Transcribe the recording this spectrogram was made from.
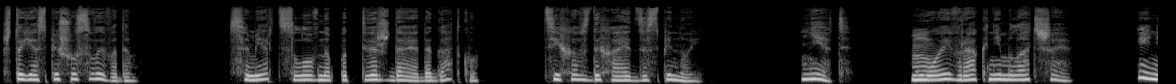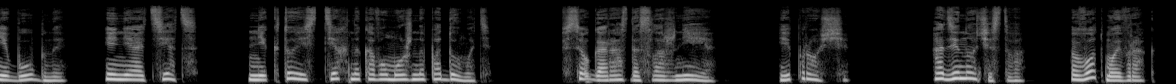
что я спешу с выводом? Смерть, словно подтверждая догадку, тихо вздыхает за спиной. Нет, мой враг не младшая, и не бубны, и не отец, никто из тех, на кого можно подумать. Все гораздо сложнее и проще. Одиночество — вот мой враг.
